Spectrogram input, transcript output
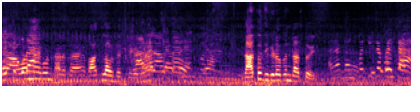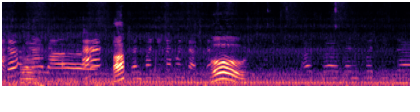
आव्हान नाही कोण काढत आहे? भात लावतात तिकडे जातो तिकडं पण जातोय. आता गणपतीचं पण चालतं? हा? गणपतीचं पण चालतं? हो. असं गणपतीचा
